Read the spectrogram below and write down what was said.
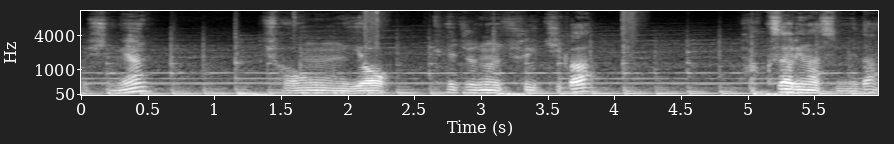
보시면 정역 해주는 스위치가 박살이 났습니다.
